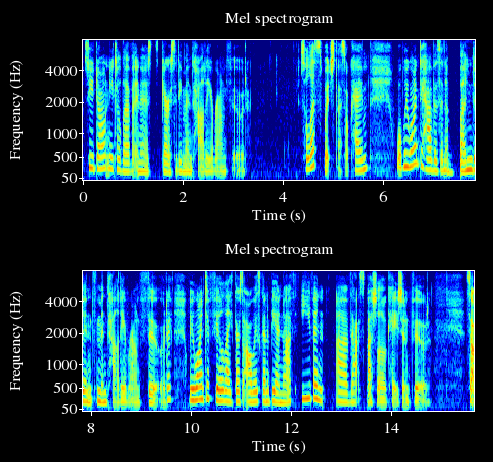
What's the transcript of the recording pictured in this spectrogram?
So you don't need to live in a scarcity mentality around food. So let's switch this, okay? What we want to have is an abundance mentality around food. We want to feel like there's always going to be enough, even of that special occasion food. So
